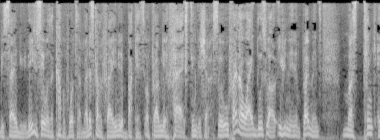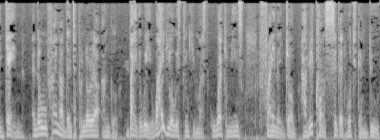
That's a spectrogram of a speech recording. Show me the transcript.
beside you. They used to say it was a cup of water, but this kind of fire, you need a bucket or probably a fire extinguisher. So we'll find out why those who are even in employment must think again. And then we'll find out the entrepreneurial angle. By the way, why do you always think you must? Work means find a job. Have you considered what you can do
